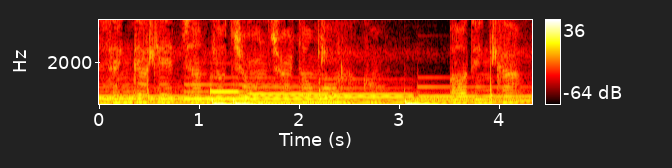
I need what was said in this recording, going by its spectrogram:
생각에 잠겨 좋은 줄도 모르고 어딘가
